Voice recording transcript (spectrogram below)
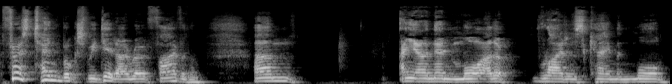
The first ten books we did, I wrote five of them. Um, and, you know, and then more other writers came and more,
